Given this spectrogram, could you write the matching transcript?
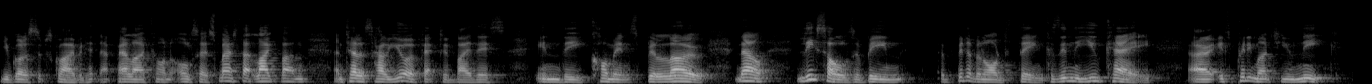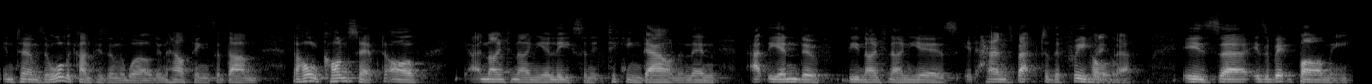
you've got to subscribe and hit that bell icon. Also, smash that like button and tell us how you're affected by this in the comments below. Now, leaseholds have been a bit of an odd thing because in the UK, uh, it's pretty much unique in terms of all the countries in the world in how things are done the whole concept of a 99 year lease and it ticking down and then at the end of the 99 years it hands back to the freeholder is, uh, is a bit balmy.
